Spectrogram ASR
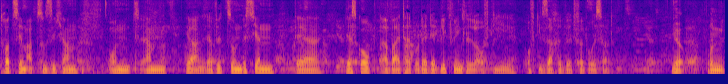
trotzdem abzusichern. Und ähm, ja, da wird so ein bisschen der, der Scope erweitert oder der Blickwinkel auf die, auf die Sache wird vergrößert. Ja, und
